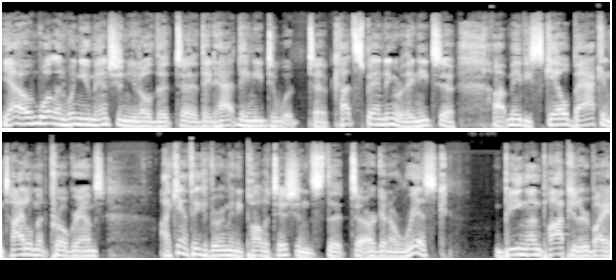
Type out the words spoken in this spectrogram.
Yeah, well, and when you mention, you know, that uh, they'd had they need to to cut spending or they need to uh, maybe scale back entitlement programs, I can't think of very many politicians that uh, are going to risk being unpopular by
